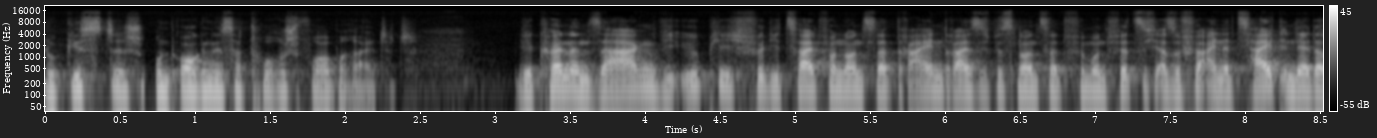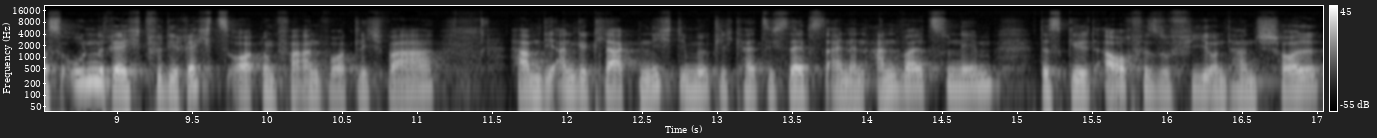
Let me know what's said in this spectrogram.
logistisch und organisatorisch vorbereitet. Wir können sagen, wie üblich für die Zeit von 1933 bis 1945, also für eine Zeit, in der das Unrecht für die Rechtsordnung verantwortlich war, haben die Angeklagten nicht die Möglichkeit, sich selbst einen Anwalt zu nehmen. Das gilt auch für Sophie und Hans Scholl.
